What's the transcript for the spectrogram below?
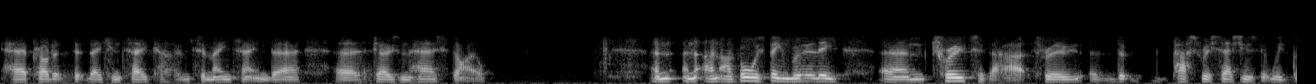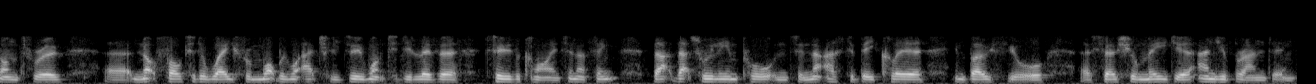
hair products that they can take home to maintain their uh, chosen hairstyle. And, and and I've always been really um, true to that through the past recessions that we've gone through. Uh, not faltered away from what we actually do want to deliver to the client. And I think that that's really important, and that has to be clear in both your uh, social media and your branding.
